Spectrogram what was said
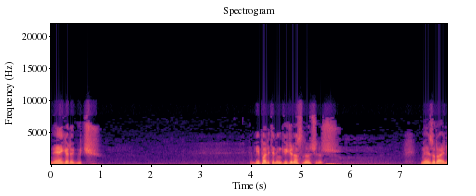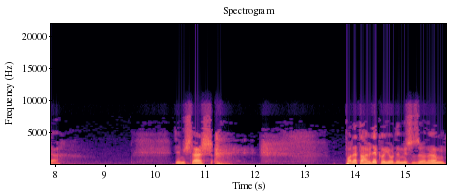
Neye göre güç? Bir paritenin gücü nasıl ölçülür? Mezurayla. Demişler. Para tahvile kayıyor demiş Suzan Hanım.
